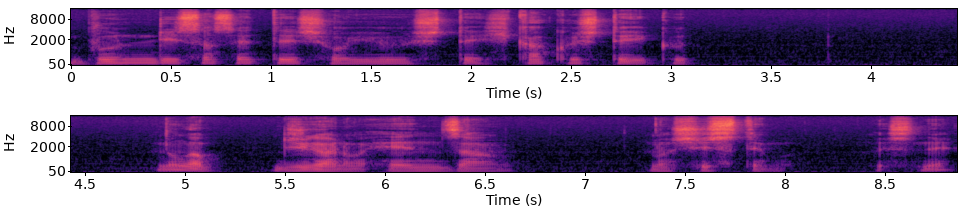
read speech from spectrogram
分離させて所有して比較していくのが自我の演算のシステムですね。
